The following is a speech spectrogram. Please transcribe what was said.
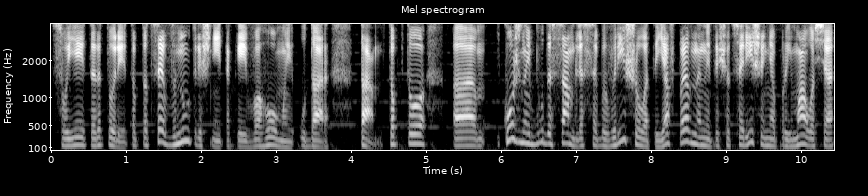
своєї території. Тобто, це внутрішній такий вагомий удар там. Тобто. Е, кожний буде сам для себе вирішувати. Я впевнений, що це рішення приймалося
